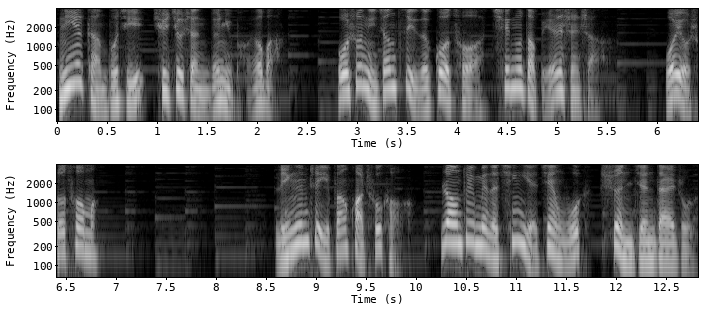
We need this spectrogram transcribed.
你也赶不及去救下你的女朋友吧？我说你将自己的过错迁怒到别人身上，我有说错吗？林恩这一番话出口，让对面的青野剑吾瞬间呆住了。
